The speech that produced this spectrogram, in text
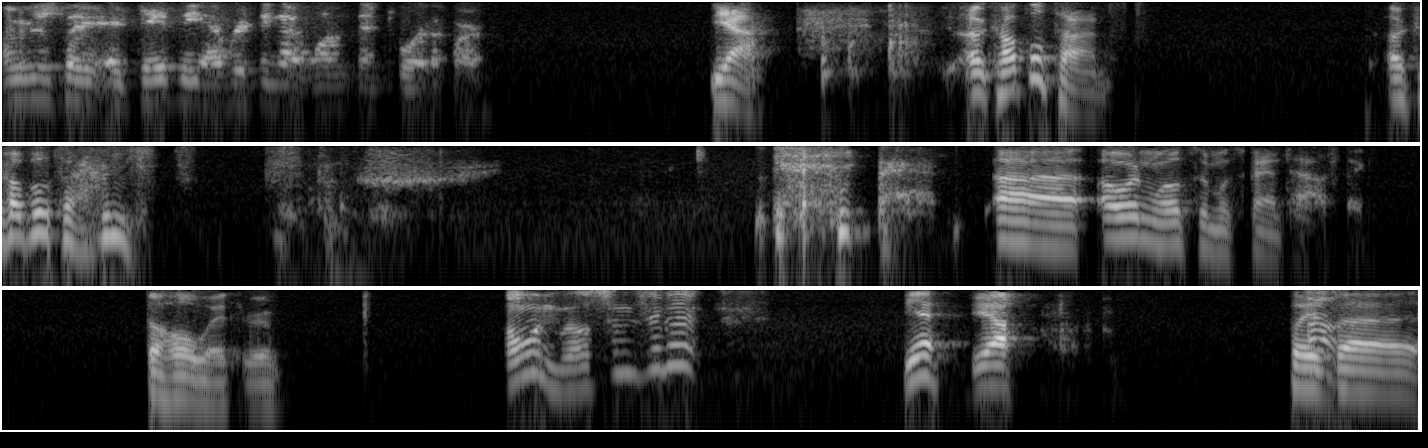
I'm gonna just say it gave me everything I wanted and tore it apart. Yeah, a couple times. A couple times. uh, Owen Wilson was fantastic the whole way through. Owen Wilson's in it. Yeah, Yeah. plays Oh. uh,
